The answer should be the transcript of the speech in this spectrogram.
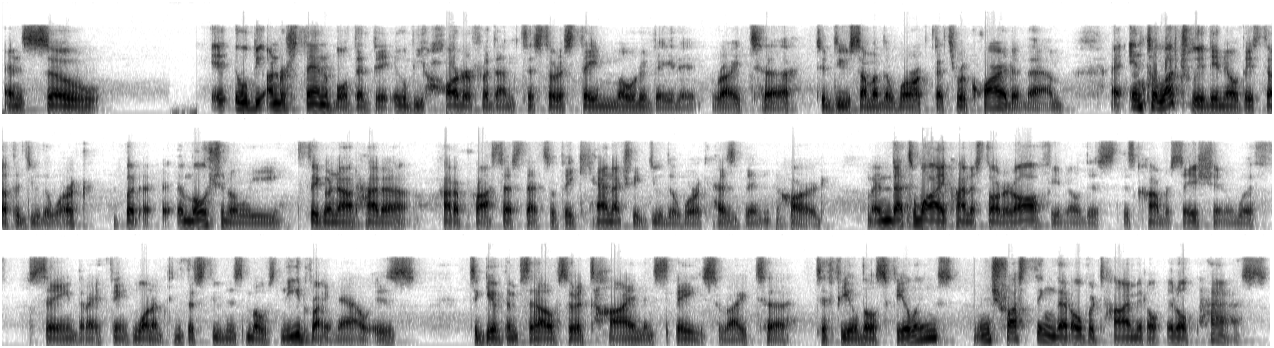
And so it, it will be understandable that they, it will be harder for them to sort of stay motivated, right, to, to do some of the work that's required of them. Uh, intellectually, they know they still have to do the work, but uh, emotionally, figuring out how to how to process that so they can actually do the work has been hard. And that's why I kind of started off, you know, this this conversation with saying that I think one of the things that students most need right now is to give themselves sort of time and space, right, to to feel those feelings and trusting that over time it'll it'll pass.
